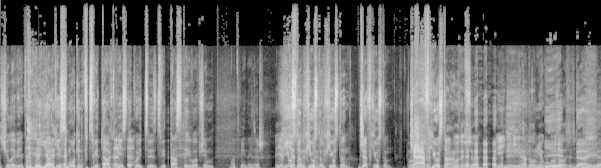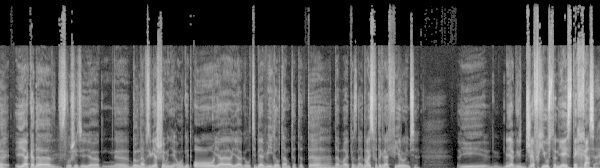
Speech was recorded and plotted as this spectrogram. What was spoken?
человек. Такой яркий смокинг в цветах, весь такой цветастый, в общем. Матвей, найдешь? Да. Хьюстон, Хьюстон, Хьюстон. Джефф Хьюстон. Вот Джефф Хьюстон. Вот и все. И, и, не надо было мне Google залазить. Да, я, я когда, слушайте, я э, был на взвешивании, он говорит, о, я, я говорил, тебя видел там, т-т-т, ага. давай, позна... давай сфотографируемся. И меня говорит Джефф Хьюстон, я из Техаса.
